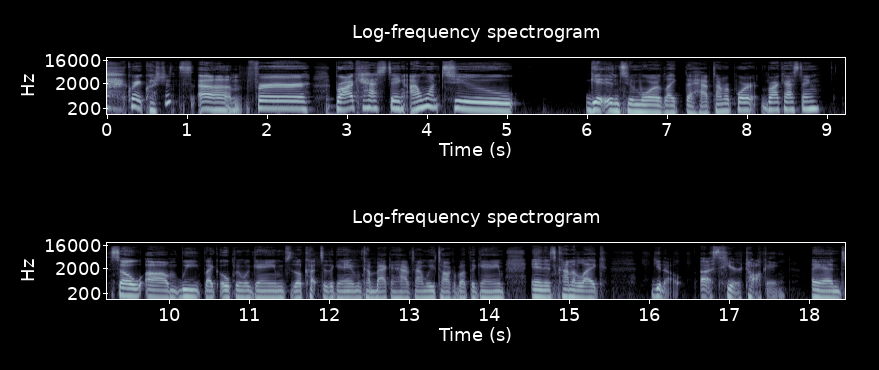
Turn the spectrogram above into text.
great questions. Um, for broadcasting, I want to get into more of like the halftime report broadcasting. So um, we like open with games. They'll cut to the game and come back in halftime. We talk about the game, and it's kind of like, you know, us here talking and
